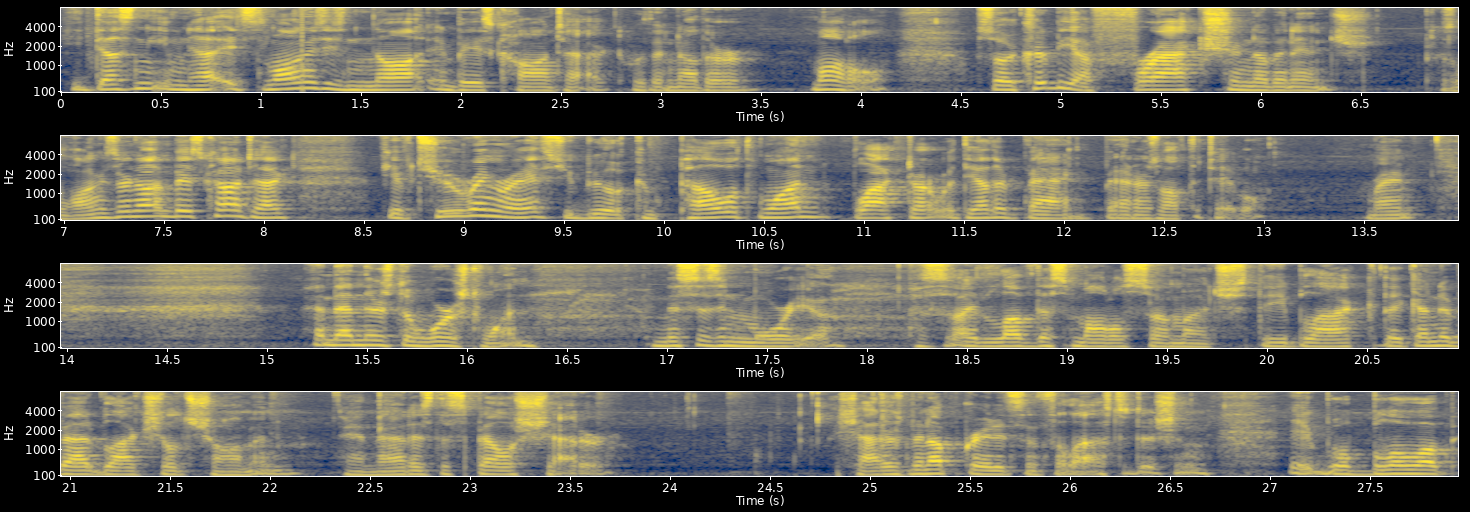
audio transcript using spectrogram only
He doesn't even have as long as he's not in base contact with another model. So it could be a fraction of an inch. But as long as they're not in base contact, if you have two ring wraiths, you do a compel with one, black dart with the other, bang, banner's off the table, right? And then there's the worst one. And this is in Moria. This, I love this model so much. The black, the Gundabad Black Shield Shaman, and that is the spell Shatter. Shatter's been upgraded since the last edition. It will blow up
